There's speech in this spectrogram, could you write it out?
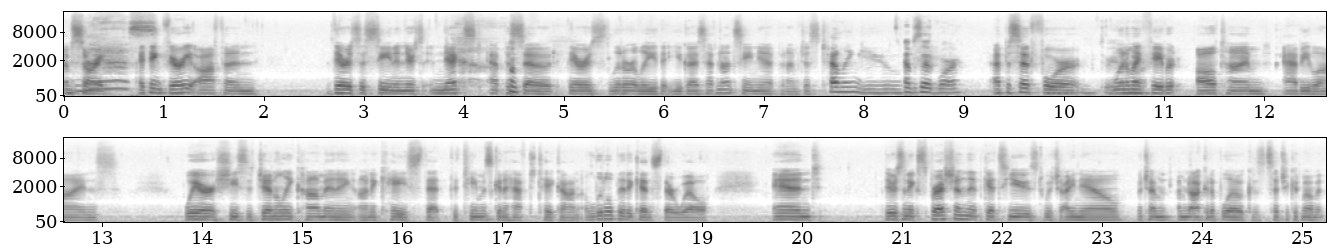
I'm sorry. Yes. I think very often there's a scene, and there's next episode, there is literally that you guys have not seen yet, but I'm just telling you. episode four Episode four, Mm, one or of my four. favorite all time Abby lines, where she's generally commenting on a case that the team is going to have to take on a little bit against their will. And there's an expression that gets used, which I now, which I'm, I'm not going to blow because it's such a good moment,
